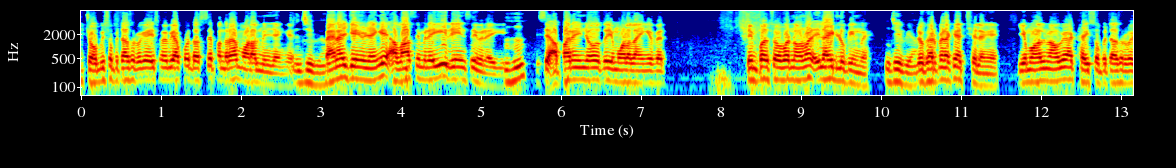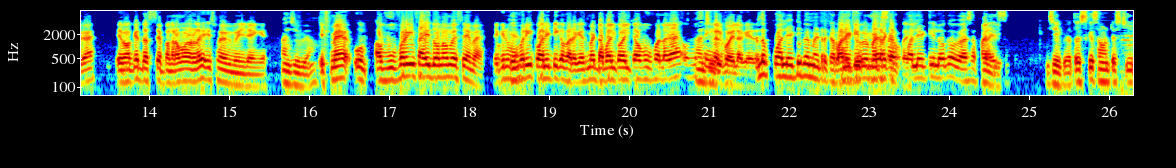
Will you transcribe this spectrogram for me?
चौबीस सौ पचास रुपए इसमें भी आपको दस से पंद्रह मॉडल मिल जाएँगे। पैनल चेंज हो जाएँगे आवाज़ से मिलेगी रेंज से मिलेगी। हम्म, इससे अपर रेंज हो तो ये मॉडल आएँगे फिर। Simple sober normal elite looking में। जी भैया। जो घर पे रखे अच्छे लगे। ये मॉडल में आओगे अट्ठाईस सौ पचास रुपए का ये वहाँ के दस से पंद्रह मॉडल है इसमें भी मिल जाएँगे। हाँ जी भैया। इसमें अब वूफर की साइज़ दोनों में सेम है लेकिन. वूफर की क्वालिटी का फ़र्क है। इसमें डबल कॉइल का वूफर लगा है हाँ उसमें सिंगल भैया। कॉइल लगे मतलब क्वालिटी पे मैटर करता है। Quality पे करता है। क्वालिटी लोगे वैसा हाँ प्राइस जी। भैया तो इसके साउंड टेस्टिंग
